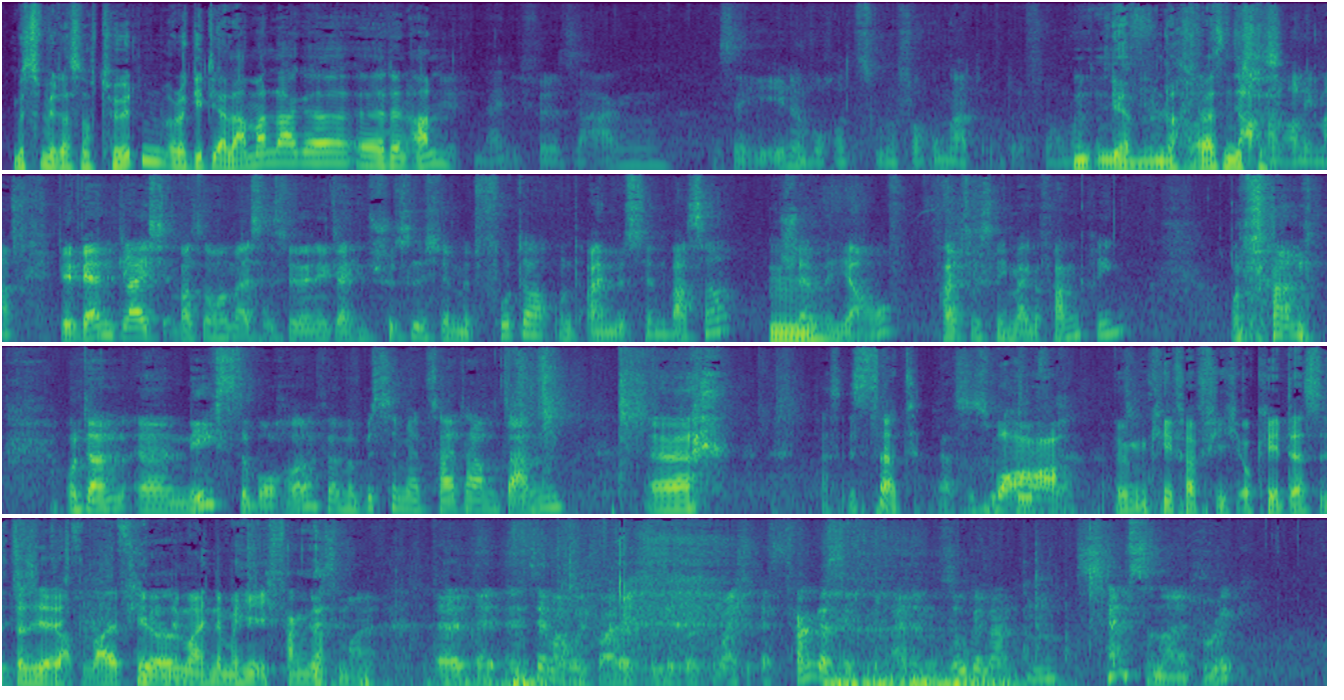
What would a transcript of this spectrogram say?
Müssen wir das noch töten? Oder geht die Alarmanlage äh, denn an? Nein, ich würde sagen, ist ja hier eh eine Woche zu und verhungert. Und, äh, verhungert Ja, doch, ich weiß nicht, Darf man auch nicht machen. Wir werden gleich, was auch immer es ist, wir werden hier gleich ein Schüsselchen mit Futter und ein bisschen Wasser stellen wir hier auf, falls wir es nicht mehr gefangen kriegen. Und dann, und dann äh, nächste Woche, wenn wir ein bisschen mehr Zeit haben, dann. Äh, was ist das? Das ist so Boah, irgendein Käferviech. Okay, das ist das ist ja darf live hier- Nimm mal, nimm mal hier, ich fange das mal. äh, äh, erzähl mal ruhig weiter. Ich versuche das. Guck mal, ich fange das jetzt mit einem sogenannten Samsonite Brick.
